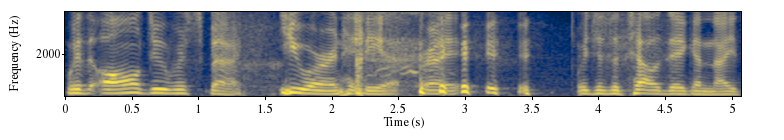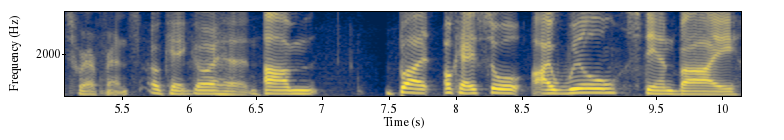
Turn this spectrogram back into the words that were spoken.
with all due respect, you are an idiot, right? Which is a Talladega Nights reference. Okay, go ahead. Um, but okay, so I will stand by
